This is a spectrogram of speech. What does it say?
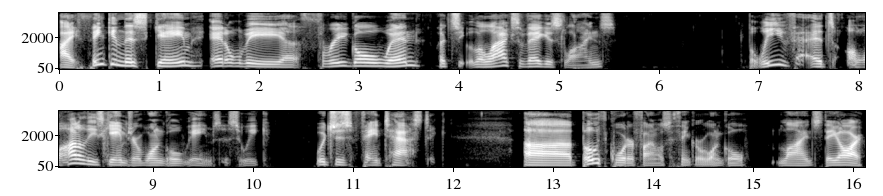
I think in this game, it'll be a three goal win. Let's see. The Las Vegas lines. believe it's a lot of these games are one goal games this week, which is fantastic. Uh, both quarterfinals, I think, are one goal lines. They are.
